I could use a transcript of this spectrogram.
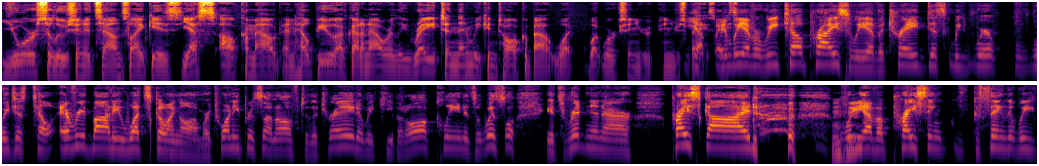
your solution, it sounds like, is yes, I'll come out and help you. I've got an hourly rate, and then we can talk about what, what works in your in your space. Yep. and we have a retail price. We have a trade disc. We we we just tell everybody what's going on. We're twenty percent off to the trade, and we keep it all clean as a whistle. It's written in our price guide. mm-hmm. We have a pricing thing that we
